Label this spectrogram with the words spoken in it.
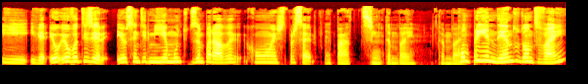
E, e ver, eu, eu vou dizer, eu sentir-me-ia muito desamparada com este parceiro. Epá, sim, também. também. Compreendendo de onde vem,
